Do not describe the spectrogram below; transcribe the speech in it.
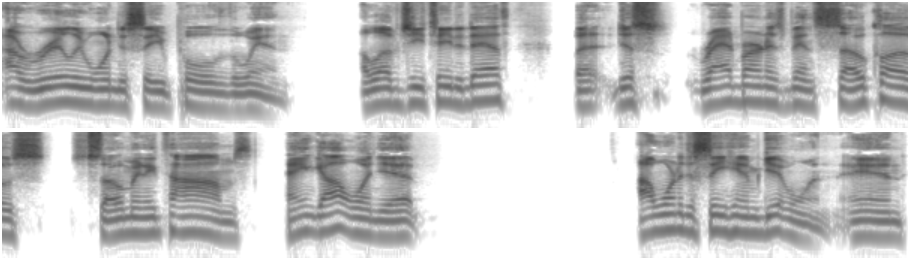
I really wanted to see pull the win. I love GT to death, but just Radburn has been so close so many times. Ain't got one yet. I wanted to see him get one. And,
